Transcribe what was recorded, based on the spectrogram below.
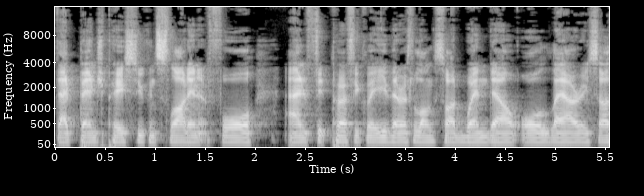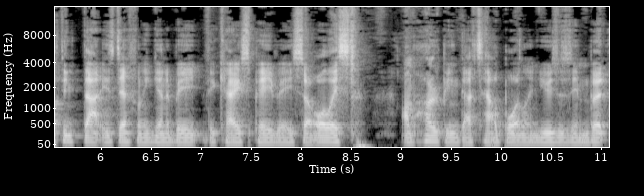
that bench piece who can slide in at four and fit perfectly either alongside Wendell or Lauri. So I think that is definitely going to be the case, PV. So, at least I'm hoping that's how Boylen uses him. But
